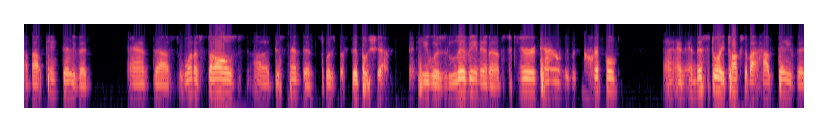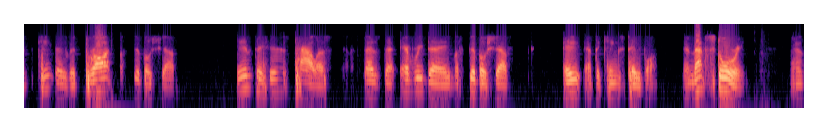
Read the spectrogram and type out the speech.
about King David and uh, one of Saul's uh, descendants was Mephibosheth, and he was living in an obscure town. He was crippled, and and this story talks about how David, King David, brought Mephibosheth into his palace. Says that every day Mephibosheth ate at the king's table, and that story and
